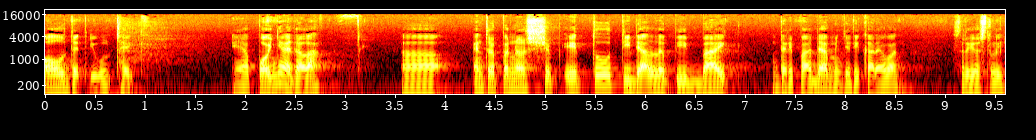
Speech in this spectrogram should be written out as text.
all that it will take. Ya poinnya adalah uh, entrepreneurship itu tidak lebih baik daripada menjadi karyawan. Seriously.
